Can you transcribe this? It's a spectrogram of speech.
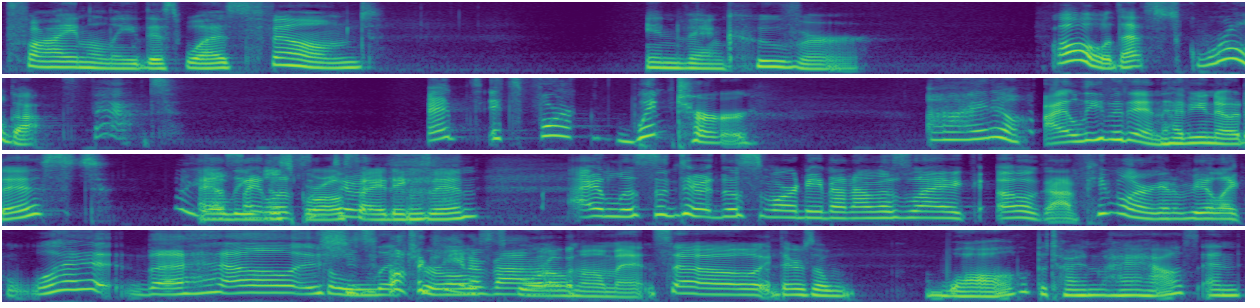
Finally, this was filmed in Vancouver. Oh, that squirrel got fat. It's, it's for winter. I know. I leave it in. Have you noticed? Yes, I leave I the squirrel sightings in. I listened to it this morning and I was like, oh God, people are going to be like, what the hell is it's she literal talking about? squirrel moment. So there's a wall behind my house and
